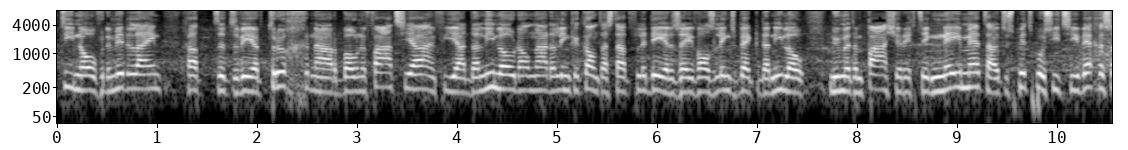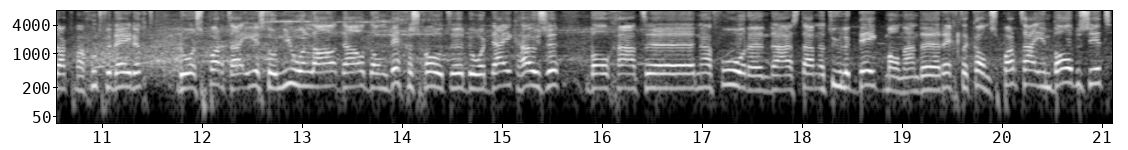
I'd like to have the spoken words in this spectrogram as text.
tien over de middenlijn. Gaat het weer terug naar Bonifacia. En via Danilo dan naar de linkerkant. Daar staat Vlederen even als linksback. Danilo nu met een paasje richting Nemet. Uit de spitspositie weggezakt. Maar goed verdedigd door Sparta. Eerst door Nieuwendaal. Dan weggeschoten door Dijkhuizen. Bal gaat uh, naar voren. Daar staat natuurlijk Deekman aan de rechterkant. Sparta in balbezit.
